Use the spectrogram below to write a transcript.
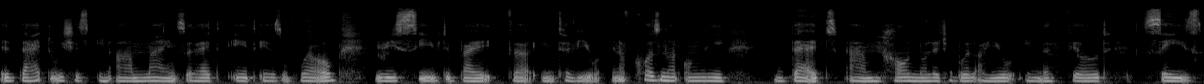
that which is in our mind so that it is well received by the interviewer. And of course, not only that, um, how knowledgeable are you in the field says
